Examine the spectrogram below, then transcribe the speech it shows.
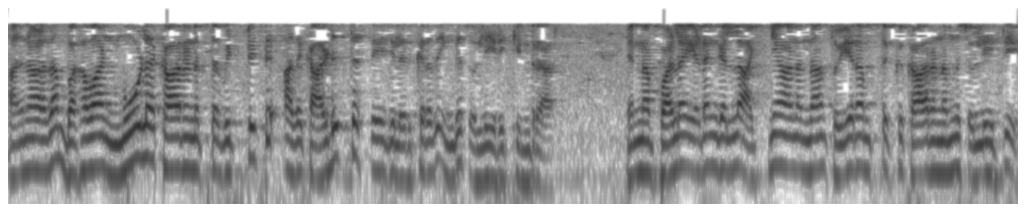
அதனாலதான் பகவான் மூல காரணத்தை விட்டுட்டு அதுக்கு அடுத்த ஸ்டேஜில் இருக்கிறது இங்க சொல்லி இருக்கின்றார் என்ன பல இடங்கள்ல அஜானம் தான் துயரத்துக்கு காரணம்னு சொல்லிட்டு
